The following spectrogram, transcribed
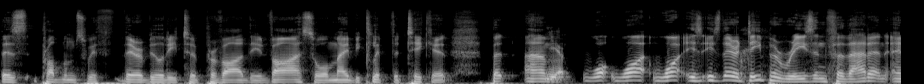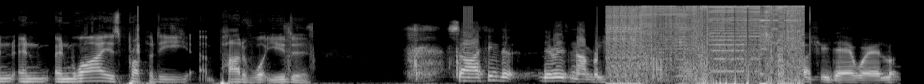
there's problems with their ability to provide the advice or maybe clip the ticket. But um, yep. what what what is is there a deeper reason for that, and and and and why is property part of what you do? So I think that there is a number of issue there where you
